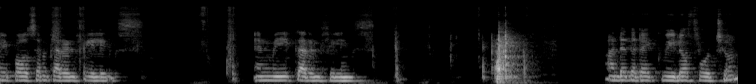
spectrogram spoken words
మీ పర్సన్ కరెంట్ ఫీలింగ్స్ అండ్ మీ current feelings. Under the deck wheel of fortune.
